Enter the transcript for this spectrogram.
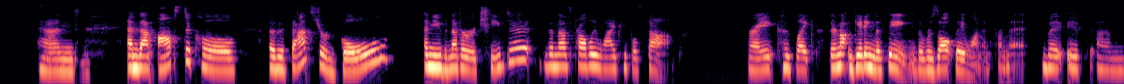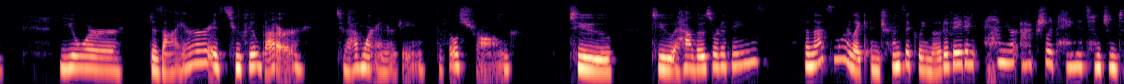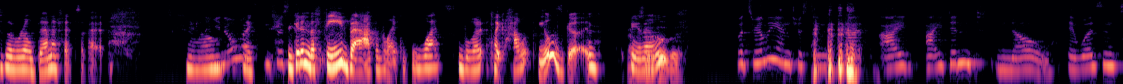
Mm-hmm. And mm-hmm. and that obstacle of if that's your goal and you've never achieved it, then that's probably why people stop. Right. Because like they're not getting the thing, the result they wanted from it. But if um, your desire is to feel better, to have more energy, to feel strong, to to have those sort of things, then that's more like intrinsically motivating and you're actually paying attention to the real benefits of it. You know, you know like you're getting the feedback of like what's what like how it feels good. You know. What's really interesting is that I I didn't know it wasn't.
